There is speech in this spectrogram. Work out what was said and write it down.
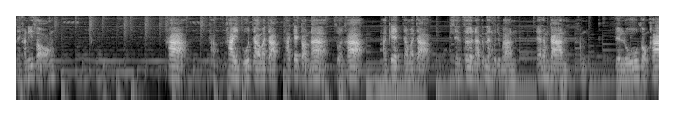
ในครั้งที่ 2 ค่าค่า Input จะมาจาก Target ก่อนหน้า ส่วนค่า Target จะมาจากเซนเซอร์ณตำแหน่งปัจจุบัน และทำการ เรียนรู้ส่งค่า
